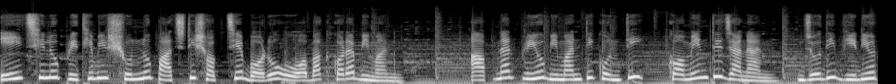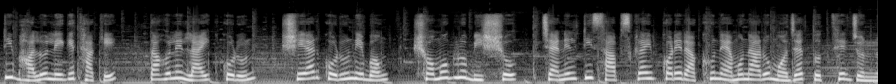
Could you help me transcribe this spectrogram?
এই ছিল পৃথিবীর শূন্য পাঁচটি সবচেয়ে বড় ও অবাক করা বিমান। আপনার প্রিয় বিমানটি কোনটি? কমেন্টে জানান। যদি ভিডিওটি ভালো লেগে থাকে, তাহলে লাইক করুন শেয়ার করুন এবং সমগ্র বিশ্ব চ্যানেলটি সাবস্ক্রাইব করে রাখুন এমন আরও মজার তথ্যের জন্য।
